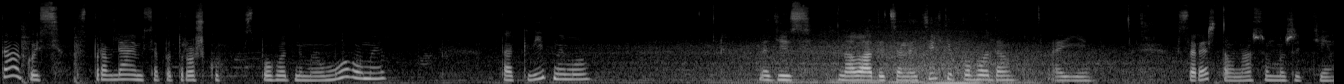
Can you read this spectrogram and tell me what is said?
Так ось справляємося потрошку з погодними умовами. Так квітнемо. Надіюсь, наладиться не тільки погода, а й все решта у нашому житті.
